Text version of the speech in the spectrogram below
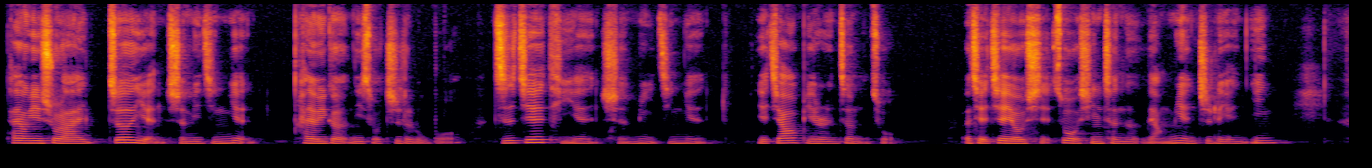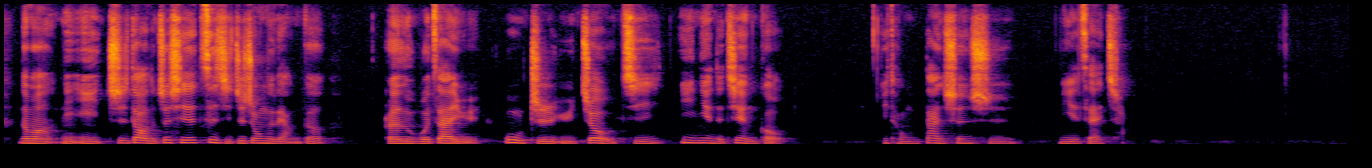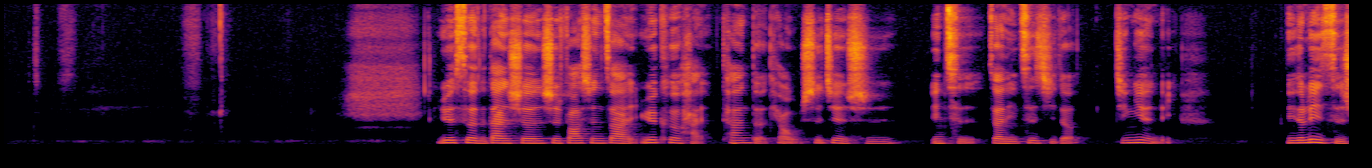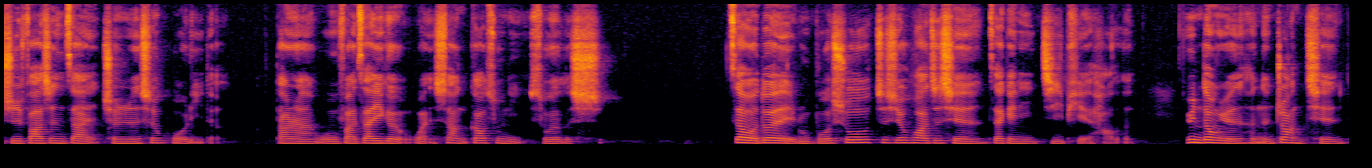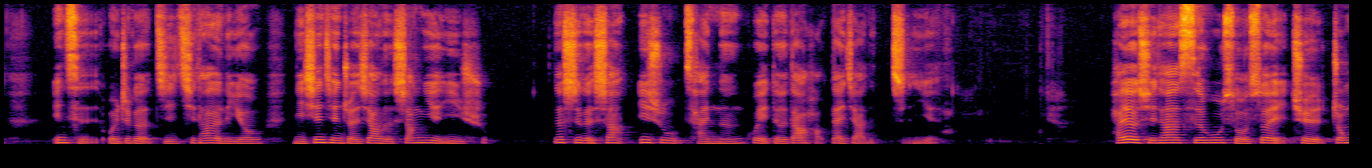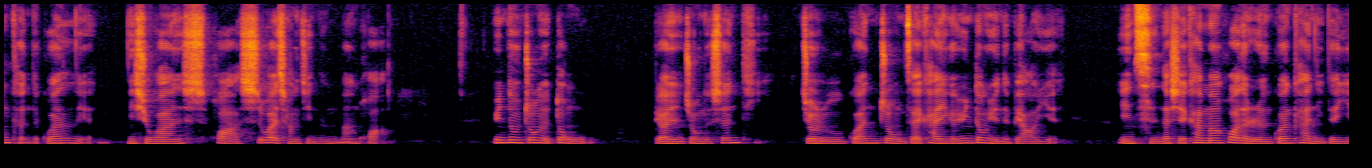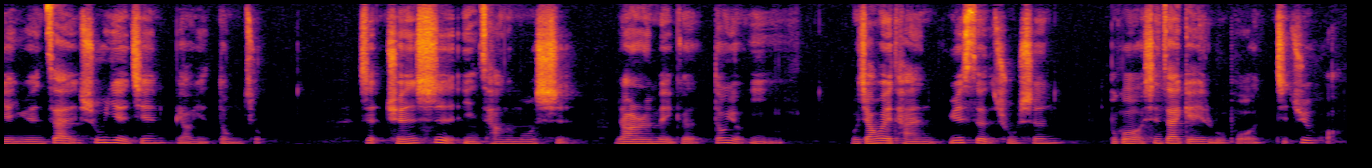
他用艺术来遮掩神秘经验；还有一个你所知的鲁伯，直接体验神秘经验，也教别人这么做，而且借由写作形成了两面之联姻。那么你已知道了这些自己之中的两个，而鲁伯在与物质宇宙及意念的建构。一同诞生时，你也在场。约瑟的诞生是发生在约克海滩的跳舞事件时，因此在你自己的经验里，你的例子是发生在成人生活里的。当然，我无法在一个晚上告诉你所有的事。在我对鲁伯说这些话之前，再给你几撇好了。运动员很能赚钱，因此为这个及其他的理由，你先前转向了商业艺术。那是个商艺术才能会得到好代价的职业。还有其他似乎琐碎却中肯的关联。你喜欢画室外场景的漫画，运动中的动物，表演中的身体，就如观众在看一个运动员的表演。因此，那些看漫画的人观看你的演员在书页间表演动作，这全是隐藏的模式。然而，每个都有意义。我将会谈约瑟的出生，不过现在给鲁伯几句话。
